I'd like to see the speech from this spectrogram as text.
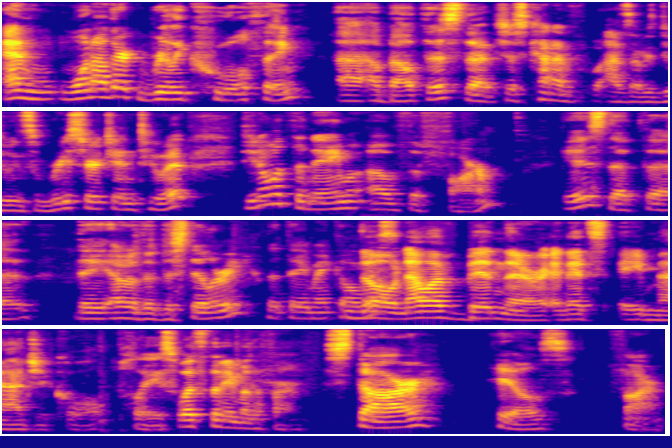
And one other really cool thing uh, about this that just kind of, as I was doing some research into it, do you know what the name of the farm is that the they out of the distillery that they make all No, this? now I've been there and it's a magical place. What's the name of the farm? Star Hills Farm.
